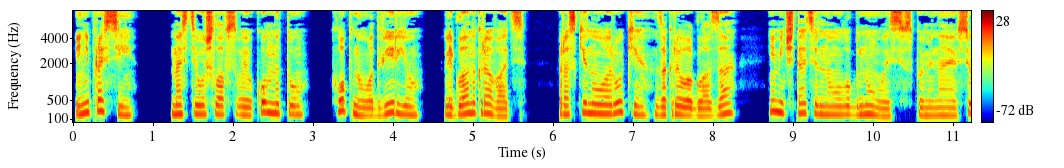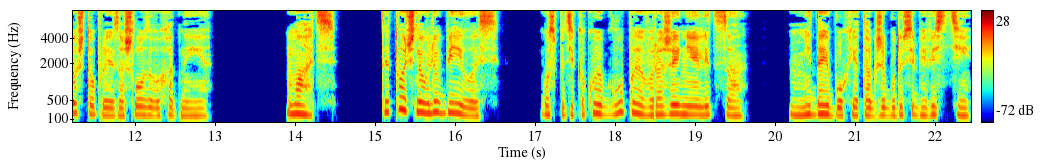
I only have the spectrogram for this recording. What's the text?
и не проси. Настя ушла в свою комнату, хлопнула дверью, легла на кровать, раскинула руки, закрыла глаза и мечтательно улыбнулась, вспоминая все, что произошло за выходные. «Мать, ты точно влюбилась!» Господи, какое глупое выражение лица. Не дай бог я так же буду себя вести.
